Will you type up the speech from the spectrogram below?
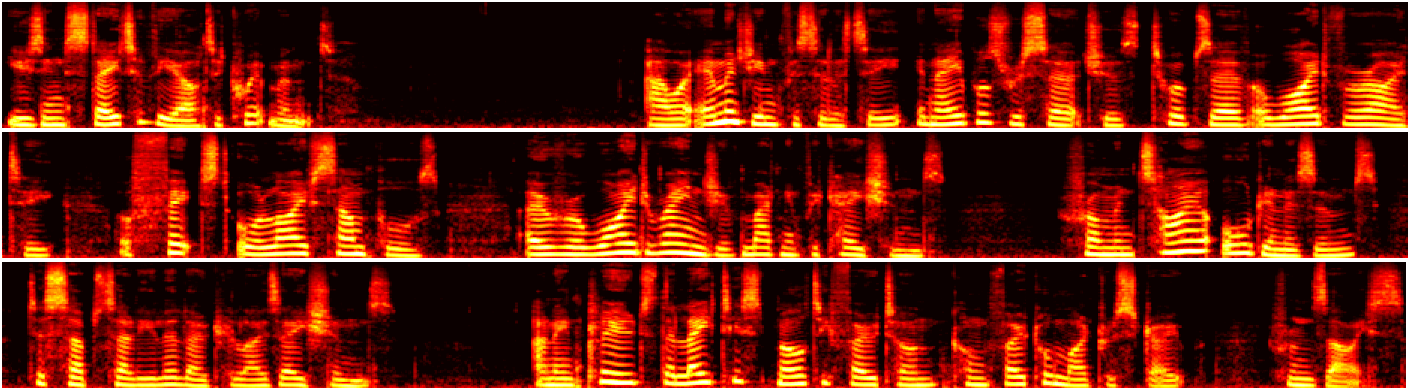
using state of the art equipment. Our imaging facility enables researchers to observe a wide variety of fixed or live samples over a wide range of magnifications, from entire organisms to subcellular localizations, and includes the latest multiphoton confocal microscope from Zeiss.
